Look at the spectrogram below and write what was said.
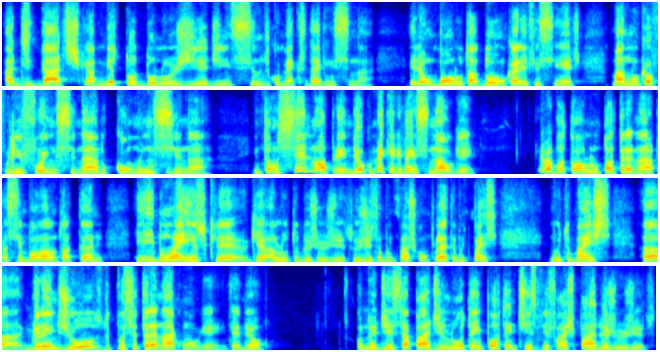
a didática, a metodologia de ensino, de como é que se deve ensinar. Ele é um bom lutador, um cara eficiente, mas nunca lhe foi ensinado como ensinar. Então, se ele não aprendeu, como é que ele vai ensinar alguém? Ele vai botar o aluno para treinar, para se embolar no tatame, e não é isso que é, que é a luta do jiu-jitsu. O jiu-jitsu é muito mais completo, é muito mais, muito mais uh, grandioso do que você treinar com alguém, entendeu? Como eu disse, a parte de luta é importantíssima e faz parte do jiu-jitsu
